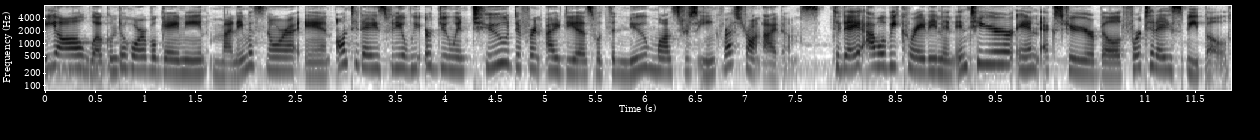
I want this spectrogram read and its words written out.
y'all, welcome to Horrible Gaming. My name is Nora, and on today's video, we are doing two different ideas with the new Monsters Inc. restaurant items. Today, I will be creating an interior and exterior build for today's speed build.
